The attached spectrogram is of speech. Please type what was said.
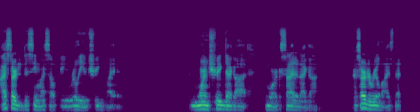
I started to see myself being really intrigued by it. the more intrigued I got, the more excited I got. I started to realize that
